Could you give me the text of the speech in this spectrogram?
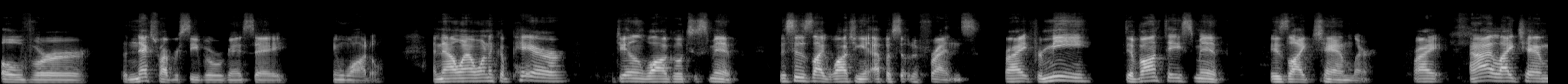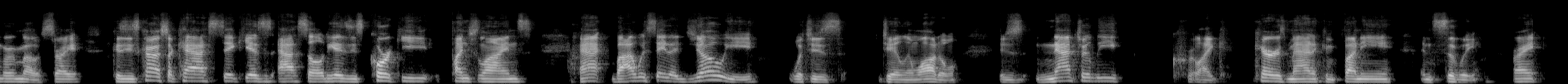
over the next wide receiver. We're going to say in Waddle. And now, when I want to compare Jaylen Waddle to Smith, this is like watching an episode of Friends, right? For me, Devonta Smith is like Chandler, right? And I like Chandler most, right? Because he's kind of sarcastic. He has his asshole. He has these quirky punchlines. But I would say that Joey, which is Jaylen Waddle, is naturally like charismatic and funny and silly, right?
